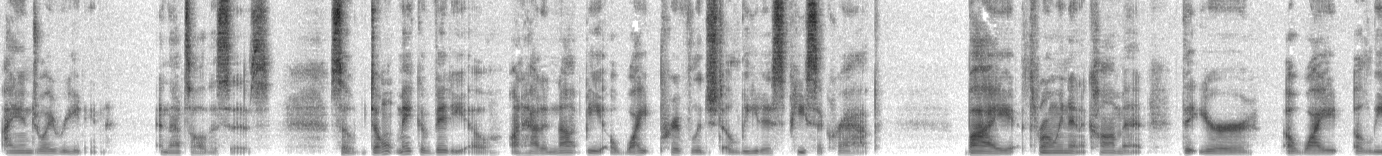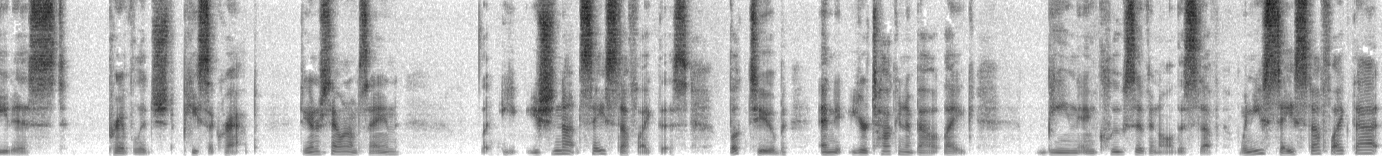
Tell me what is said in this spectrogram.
I enjoy reading, and that's all this is. So don't make a video on how to not be a white privileged elitist piece of crap by throwing in a comment that you're a white elitist privileged piece of crap. Do you understand what I'm saying? Like, you should not say stuff like this. Booktube, and you're talking about like being inclusive and all this stuff. When you say stuff like that,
